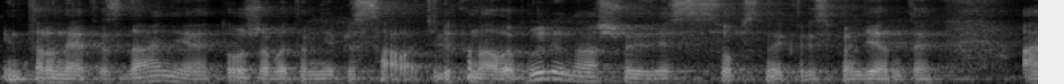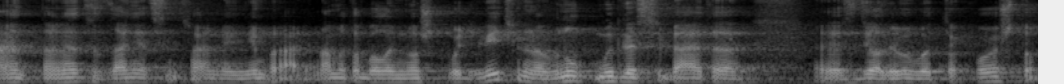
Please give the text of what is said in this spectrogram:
интернет-издание тоже об этом не писало. Телеканалы были наши, есть собственные корреспонденты, а интернет-издания центральные не брали. Нам это было немножко удивительно. Ну, мы для себя это э, сделали вывод такой, что,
